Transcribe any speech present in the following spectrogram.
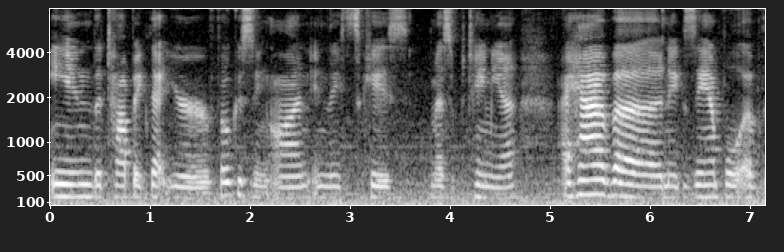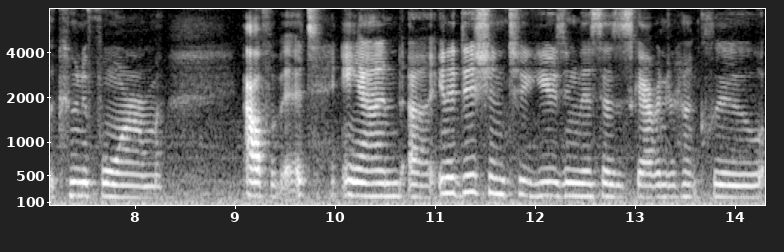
in the topic that you're focusing on, in this case Mesopotamia, I have uh, an example of the cuneiform alphabet. And uh, in addition to using this as a scavenger hunt clue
